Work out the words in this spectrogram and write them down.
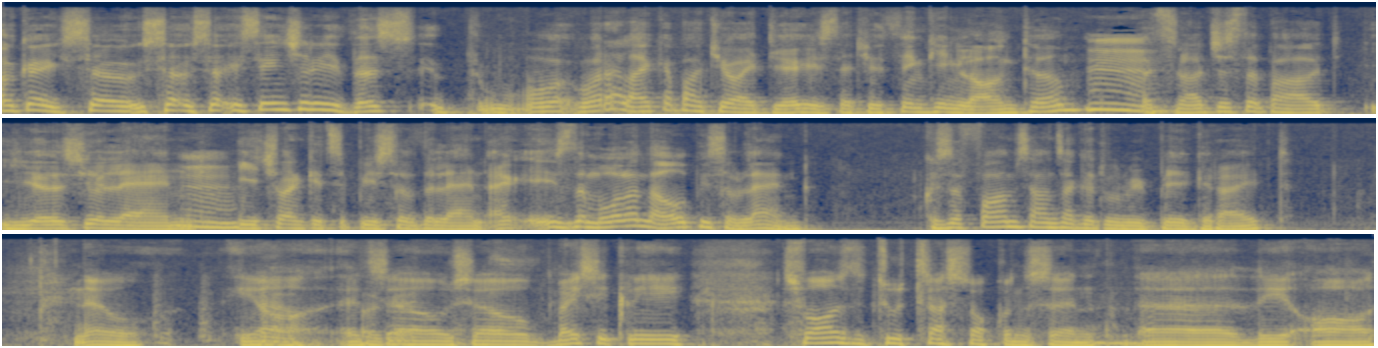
Okay, so so so essentially, this what I like about your idea is that you're thinking long term. Mm. It's not just about here's your land, Mm. each one gets a piece of the land. Uh, Is the mall on the whole piece of land? Because the farm sounds like it would be big, right? No, yeah. No, And so, so basically, as far as the two trusts are concerned, uh, there are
